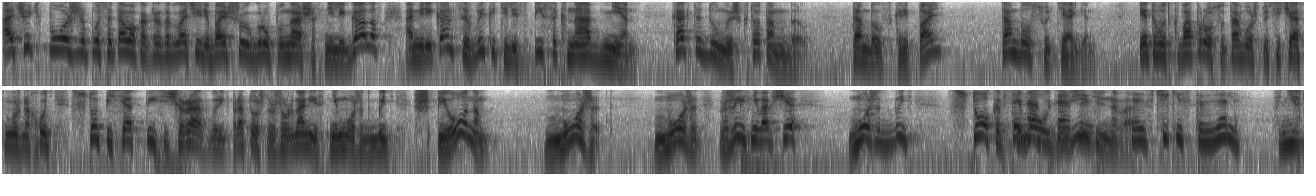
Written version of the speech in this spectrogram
А чуть позже, после того, как разоблачили большую группу наших нелегалов, американцы выкатили список на обмен. Как ты думаешь, кто там был? Там был Скрипаль, там был Сутягин – это вот к вопросу того, что сейчас можно хоть 150 тысяч раз говорить про то, что журналист не может быть шпионом. Может. Может. В жизни вообще может быть столько всего удивительного. Скажи, тебя в чекисты взяли? Нет,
